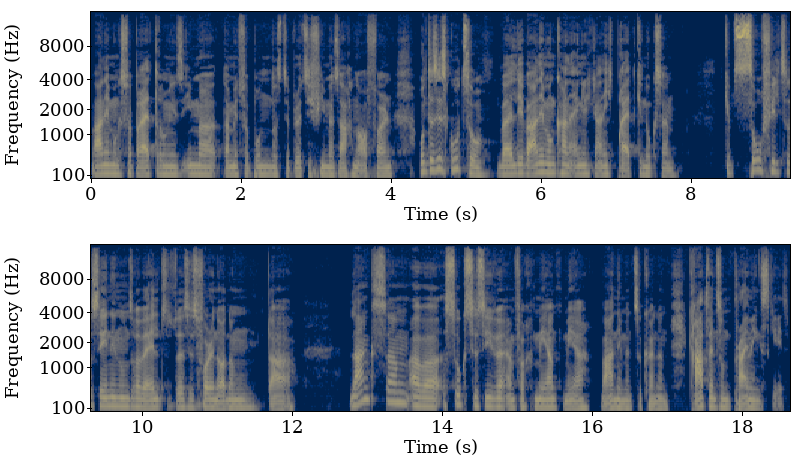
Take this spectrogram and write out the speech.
Wahrnehmungsverbreiterung ist immer damit verbunden, dass dir plötzlich viel mehr Sachen auffallen. Und das ist gut so, weil die Wahrnehmung kann eigentlich gar nicht breit genug sein. Gibt so viel zu sehen in unserer Welt, das ist voll in Ordnung, da langsam, aber sukzessive einfach mehr und mehr wahrnehmen zu können. Gerade wenn es um Primings geht.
